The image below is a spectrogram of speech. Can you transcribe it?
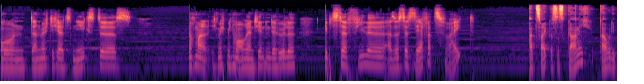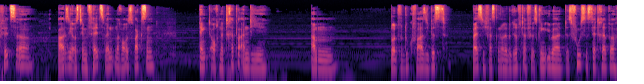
Und dann möchte ich als nächstes nochmal, ich möchte mich nochmal orientieren in der Höhle. Gibt es da viele, also ist das sehr verzweigt? Verzweigt ist es gar nicht. Da, wo die Pilze quasi aus den Felswänden rauswachsen, hängt auch eine Treppe an, die am, dort wo du quasi bist, ich weiß nicht, was genau der Begriff dafür ist, gegenüber des Fußes der Treppe.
